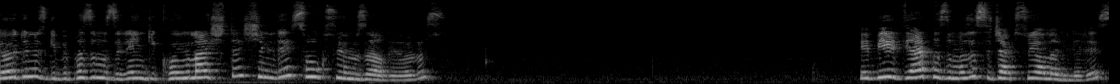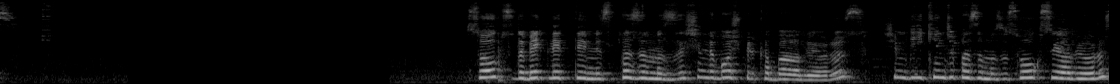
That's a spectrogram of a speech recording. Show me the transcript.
Gördüğünüz gibi pazımızın rengi koyulaştı. Şimdi soğuk suyumuzu alıyoruz. Ve bir diğer pazımızı sıcak suya alabiliriz. Soğuk suda beklettiğimiz pazımızı şimdi boş bir kaba alıyoruz. Şimdi ikinci pazımızı soğuk suya alıyoruz.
